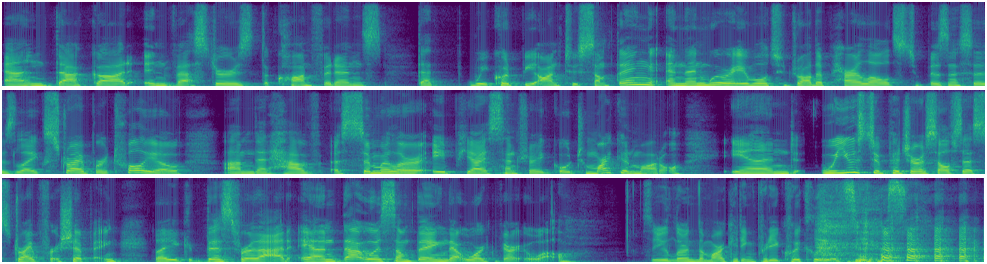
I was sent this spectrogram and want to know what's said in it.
and that got investors the confidence that we could be onto something. And then we were able to draw the parallels to businesses like Stripe or Twilio um, that have a similar API centric go to market model. And we used to pitch ourselves as Stripe for shipping, like this for that. And that was something that worked very well. So you learned the marketing pretty quickly, it seems.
